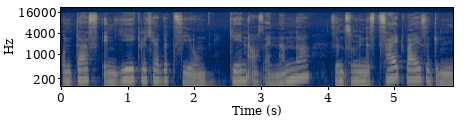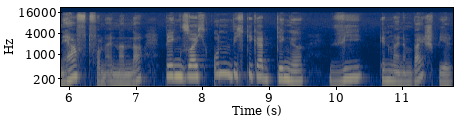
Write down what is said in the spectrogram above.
und das in jeglicher Beziehung, gehen auseinander, sind zumindest zeitweise genervt voneinander wegen solch unwichtiger Dinge wie in meinem Beispiel.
